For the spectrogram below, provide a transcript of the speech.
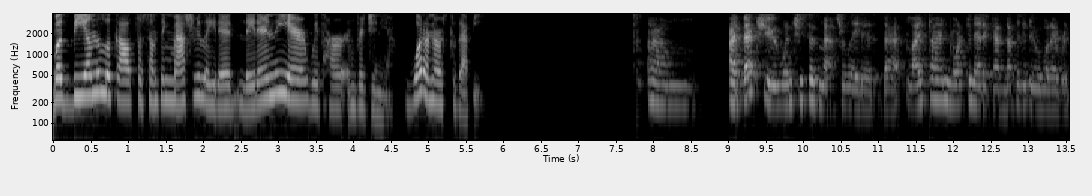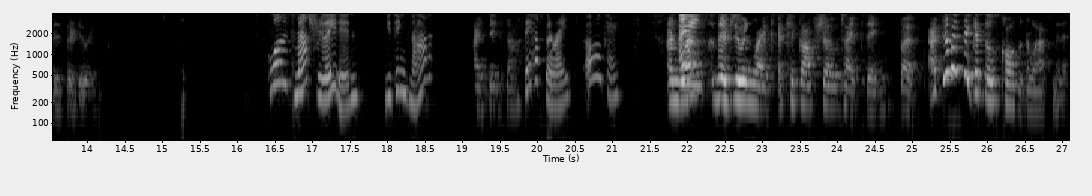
But be on the lookout for something MAFS related later in the year with her in Virginia. What on earth could that be? Um, I bet you when she says MAFS related, that Lifetime North Kinetic had nothing to do with whatever it is they're doing. Well, it's MAFS related. You think not? I think not. They have the rights. Oh, okay. Unless I mean, they're doing like a kickoff show type thing. But I feel like they get those calls at the last minute.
